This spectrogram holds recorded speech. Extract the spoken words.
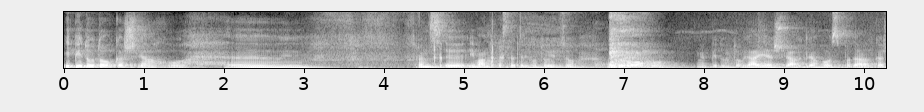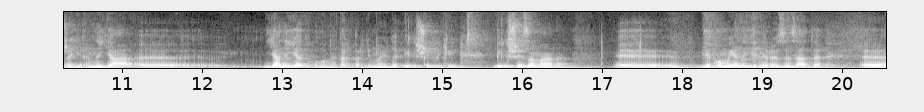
І підготовка шляху. Е, Франц... е, Іван Хреститель готує цю дорогу, підготовляє шлях для Господа. Каже, «Я- не я, е, я не є головне, так переді мною йде більший, який більший за мене, е, якому я не гідний розв'язати е, е,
